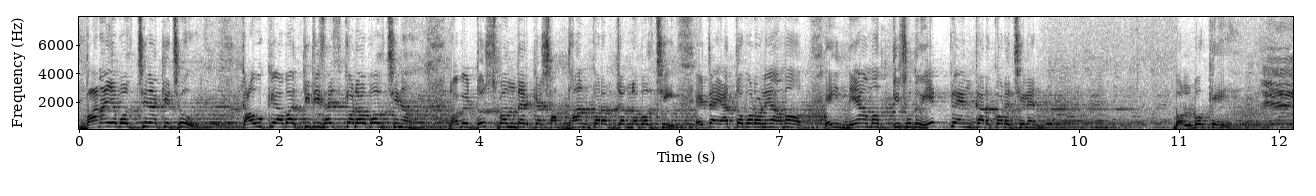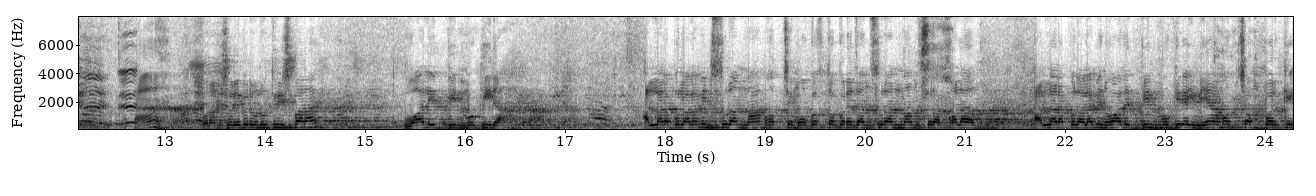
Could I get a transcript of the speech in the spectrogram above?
বানাইয়া বলছি না কিছু। কাউকে আবার ক্রিটিসাইজ করাও বলছি না। নবীর দুশ্মনদেরকে সাবধান করার জন্য বলছি এটা এত বড় নেয়ামত। এই নেয়ামত কি শুধু একটু অ্যাঙ্কার করেছিলেন? বলব কে? হ্যাঁ? কোরআন শরীফের উনত্রিশ পাড়ায় ওয়ালিদ বিন মুগিরা। আল্লাহ রাব্বুল আলামিন সূরার নাম হচ্ছে মুখস্থ করে যান সূরার নাম সূরা কলাম। আল্লাহ রাব্বুল আলামিন ওয়ালিদ বিন মুগির এই নিয়ামত সম্পর্কে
